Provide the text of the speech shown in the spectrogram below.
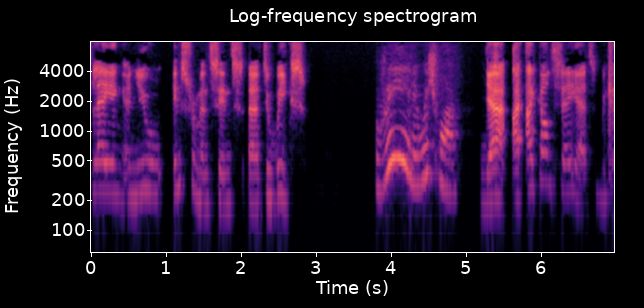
playing a new instrument since uh, two weeks. Really? Which one? Yeah, I, I can't say yet because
